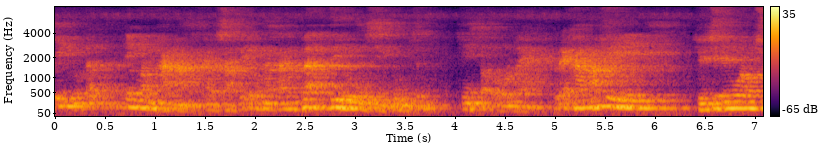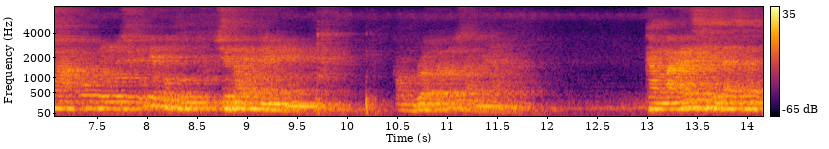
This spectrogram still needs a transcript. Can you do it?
Itu kan Imam Hanafi Syafi'i mengatakan bakti risiko. Kita oleh. Lek di sini uang saku bil risiko dia kudu siapa ini kemblok terus sampai gambarnya sih jelas-jelas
